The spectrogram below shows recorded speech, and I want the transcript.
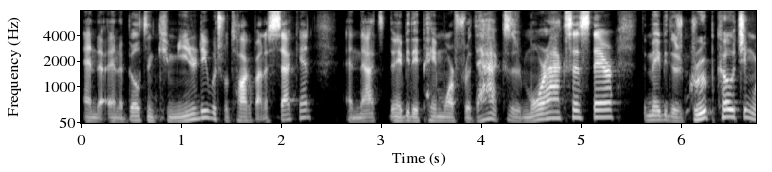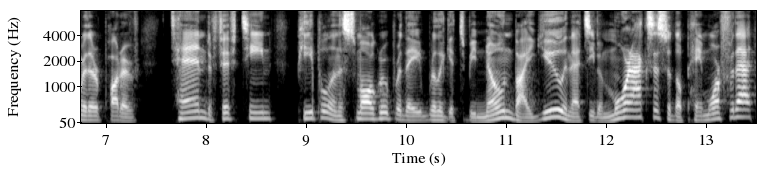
and, and a built-in community which we'll talk about in a second and that's maybe they pay more for that because there's more access there. Then maybe there's group coaching where they're part of 10 to 15 people in a small group where they really get to be known by you and that's even more access so they'll pay more for that.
